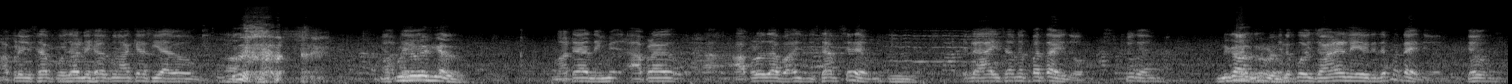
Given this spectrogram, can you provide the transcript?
આપણે હિસાબ કોઈ નહીં આવ્યો તો ના ક્યાંથી આવ્યો? આપણું જગત ગયા માટે આ આપણા આપણો જે આ હિસાબ છે એટલે આ હિસાબને પતાવી દો. શું કહ્યું? નિકાલ કરો. એટલે કોઈ જાણે નહીં એવી રીતે પતાવી દેવાનું. કેવું?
